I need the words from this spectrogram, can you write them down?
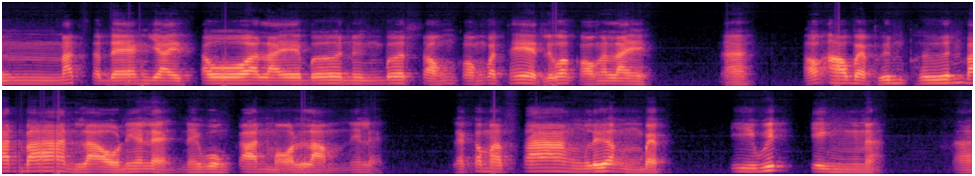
ญนักแสดงใหญ่โตอะไรเบอร์หนึ่งเบอร์สองของประเทศหรือว่าของอะไรนะเขาเอาแบบพื้นพื้นบ้านบ้านๆเราเนี่ยแหละ ในวงการหมอลำนี่แหละ แล้วก็มาสร้างเรื่องแบบชีวิตจริงนะนะ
